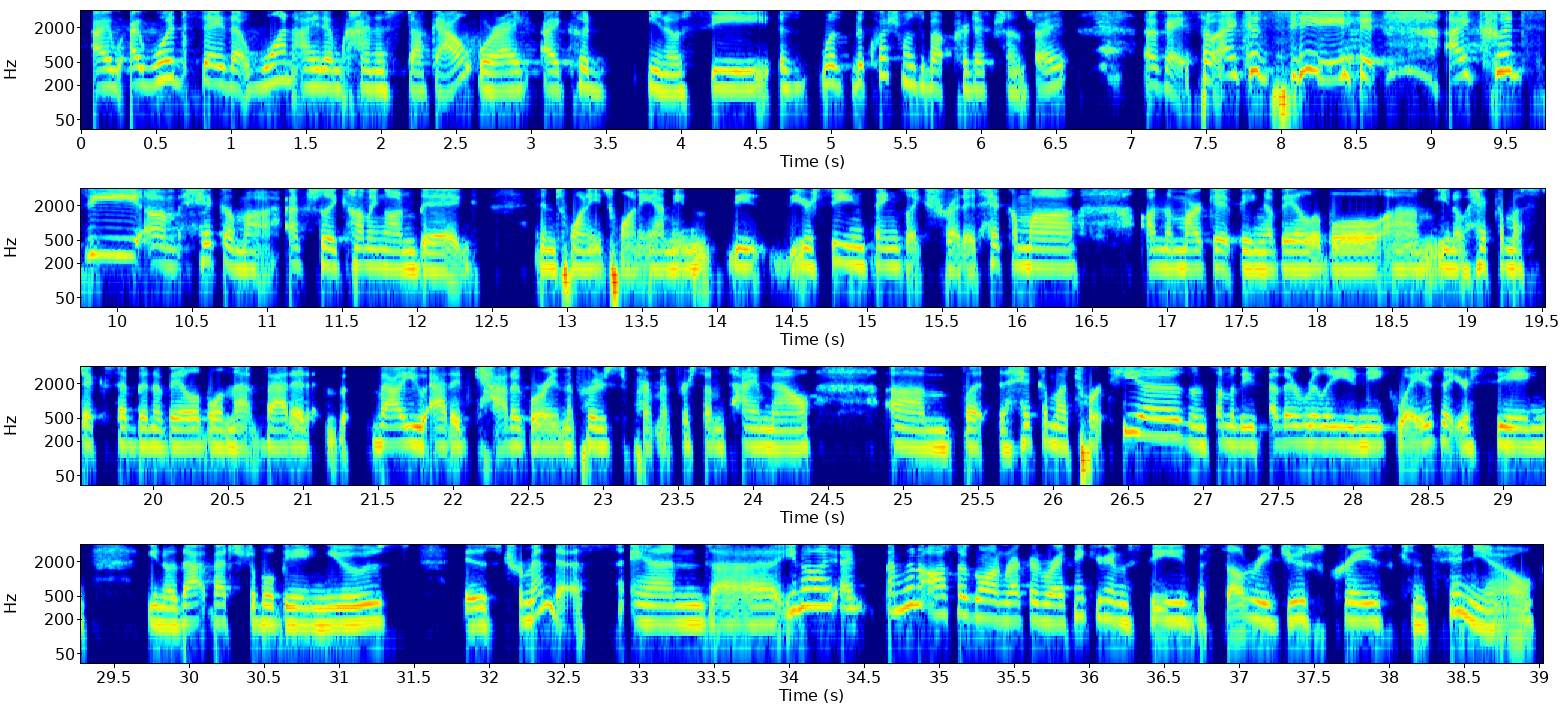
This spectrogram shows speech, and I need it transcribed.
I, I would say that one item kind of stuck out where I, I could you know see is was the question was about predictions right? Yeah. okay so i could see i could see um jicama actually coming on big in 2020 i mean the, you're seeing things like shredded jicama on the market being available. Um, you know jicama sticks have been available in that value added category in the produce department for some time now. Um, but the jicama tortillas and some of these other really unique ways that you're seeing you know that vegetable being used is tremendous and uh, you know, I, I, I'm going to also go on record where I think you're going to see the celery juice craze continue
